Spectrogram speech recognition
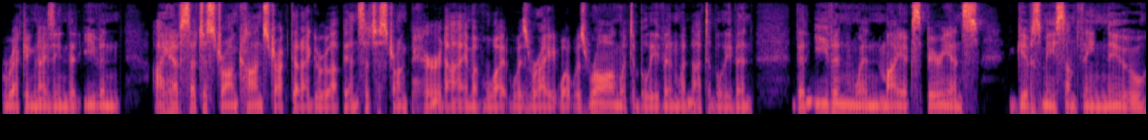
recognizing that even I have such a strong construct that I grew up in, such a strong mm-hmm. paradigm of what was right, what was wrong, what to believe in, what not to believe in, that mm-hmm. even when my experience gives me something new,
